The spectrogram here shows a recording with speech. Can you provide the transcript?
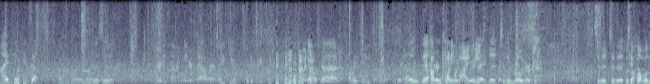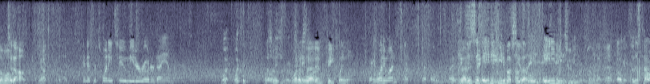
I think it's a. Uh, it's a 37 meter tower. thank you. 20, uh, How many feet is that? Uh, the 125 feet to the, to the rotor. To the to the To the tip hub of the To motor. the hub. Yeah. and it's a 22 meter rotor diameter. What what's the What's it- elevation rate? what is that 21. in feet? 21. 21? that- This is 80 feet above sea level. 82 or something like that. Okay, so this tower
